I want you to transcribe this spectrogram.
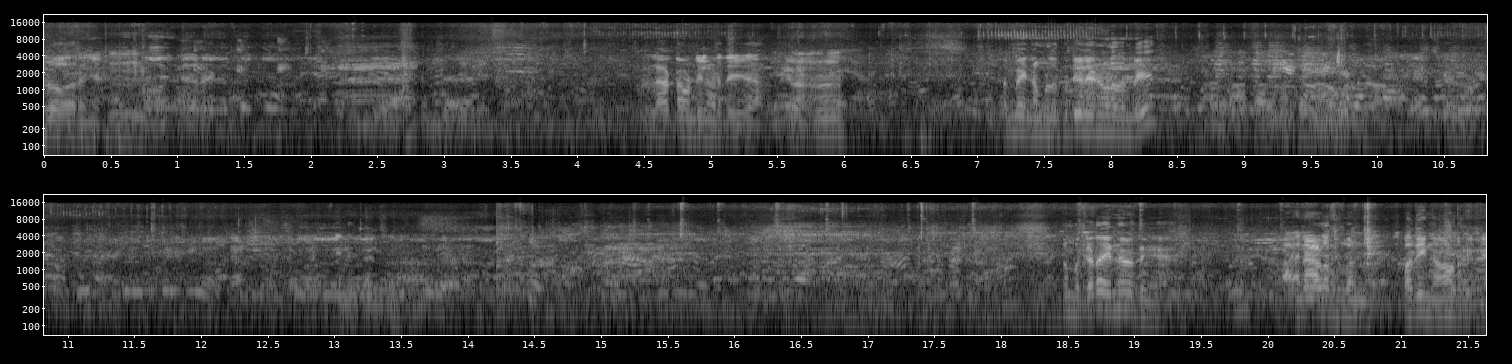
ரூபா வருங்க. ஓகே ரைட் லேட்டாக வண்டியில் நடத்துறீங்களா? தம்பி நம்மளுக்கு குட்டியில் என்ன தம்பி. நம்ம கடை என்ன இருக்குங்க? பதினாலு சொல்லுங்க. பதினாலுங்க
